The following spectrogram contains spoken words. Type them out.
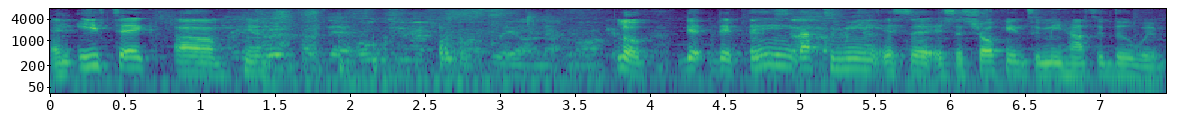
And Evetech, um, you know, but they hold too much monopoly on that market. look, the, the thing that to me is a, is a shocking to me has to do with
